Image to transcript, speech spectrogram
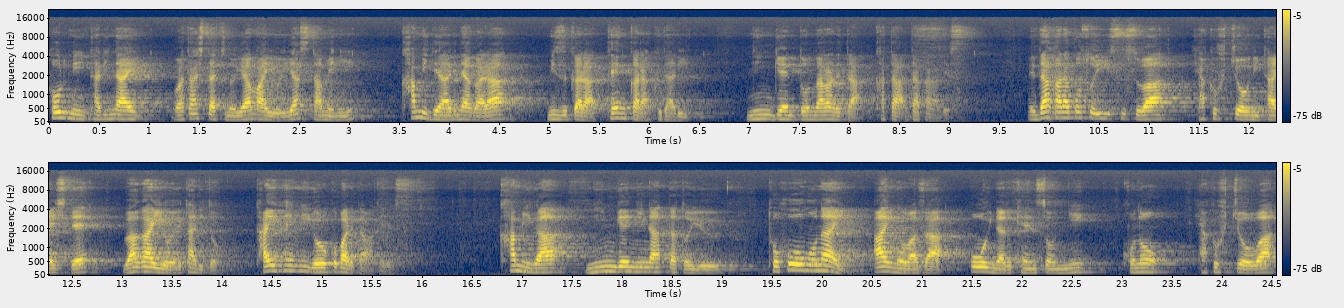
取るに足りない私たちの病を癒すために神でありながら自ら天から下り人間となられた方だからです。だからこそイーススは百不調に対して我が家を得たりと大変に喜ばれたわけです。神が人間になったという途方もない愛の技大いなる謙遜にこの百不調は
